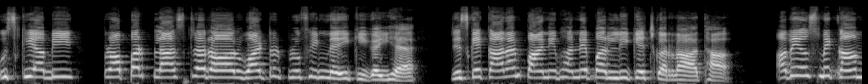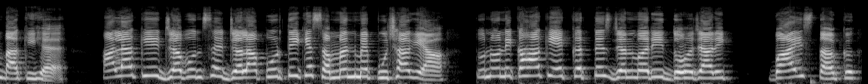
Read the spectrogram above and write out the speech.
उसकी अभी प्रॉपर प्लास्टर और वाटर प्रूफिंग नहीं की गई है, जिसके कारण पानी भरने पर लीकेज कर रहा था। अभी उसमें काम बाकी है। हालाँकि जब उनसे जलापूर्ति के संबंध में पूछा गया तो उन्होंने कहा कि 31 जनवरी 2022 तक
